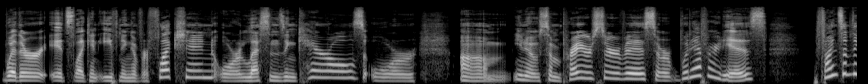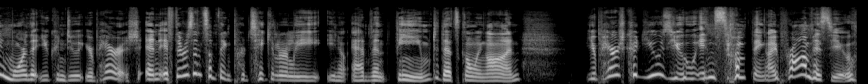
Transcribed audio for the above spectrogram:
whether it's like an evening of reflection or lessons and carols or, um, you know, some prayer service or whatever it is find something more that you can do at your parish. And if there isn't something particularly, you know, Advent themed that's going on, your parish could use you in something, I promise you.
